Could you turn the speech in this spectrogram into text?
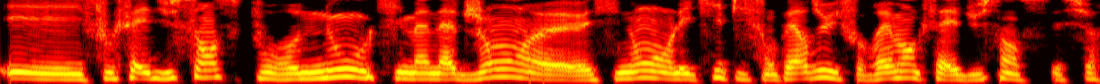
et il faut que ça ait du sens pour nous qui manageons. Euh, sinon, l'équipe ils sont perdus. Il faut vraiment que ça ait du sens, c'est sûr.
